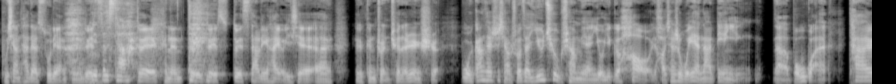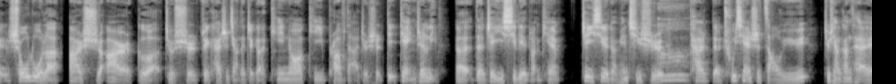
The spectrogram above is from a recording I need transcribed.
不像他在苏联可能对 对，可能对对对斯大林还有一些呃呃更准确的认识。我刚才是想说，在 YouTube 上面有一个号，好像是维也纳电影呃博物馆，它收录了二十二个，就是最开始讲的这个 Kinoki Pravda，就是电电影真理呃的这一系列短片。这一系列短片其实哦它的出现是早于，就像刚才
